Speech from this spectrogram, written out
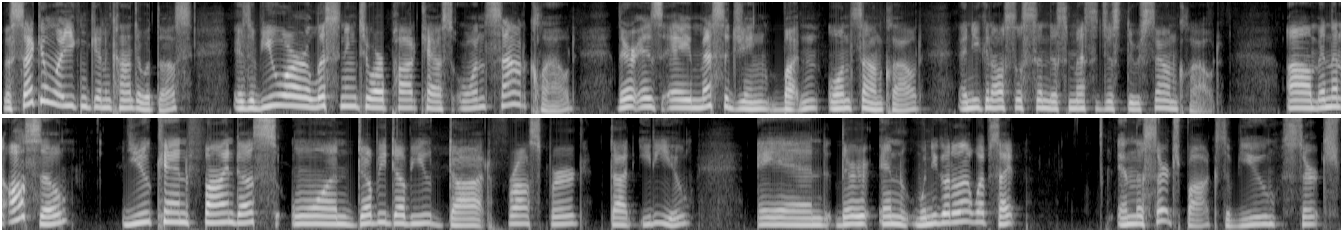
The second way you can get in contact with us is if you are listening to our podcast on SoundCloud, there is a messaging button on SoundCloud, and you can also send us messages through SoundCloud. Um, and then also, you can find us on www.frostburg.edu. And there, and when you go to that website, in the search box, if you search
